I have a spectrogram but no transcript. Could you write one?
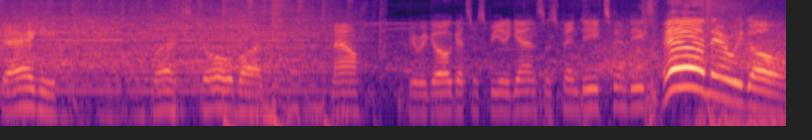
McShaggy. Let's go, bud. Now, here we go. Get some speed again. Some spin dekes, spin dekes. And there we go.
